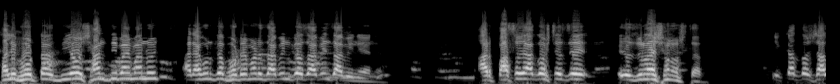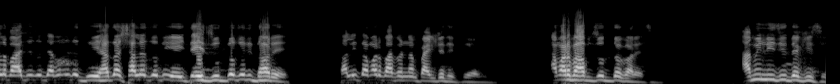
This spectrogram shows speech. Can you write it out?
তাহলে ভোটটা দিয়েও শান্তি পায় মানুষ। আর এখন কেউ ভোটের মাঠে যাবেন কেউ যাবেন যাবি না আর পাঁচই আগস্টে যে এই যে জুলাই সংস্থার একাত্তর সাল বাজে যদি এখন যদি দুই হাজার সালে যদি এই যুদ্ধ যদি ধরে, তাহলে তো আমার বাপের নাম পাল্টে দিতে হবে। আমার বাপ যুদ্ধ করেছে। আমি নিজে দেখেছি।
